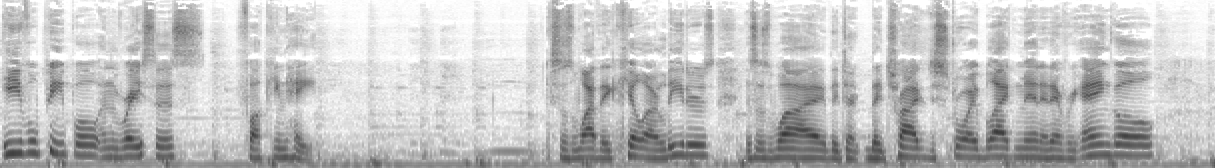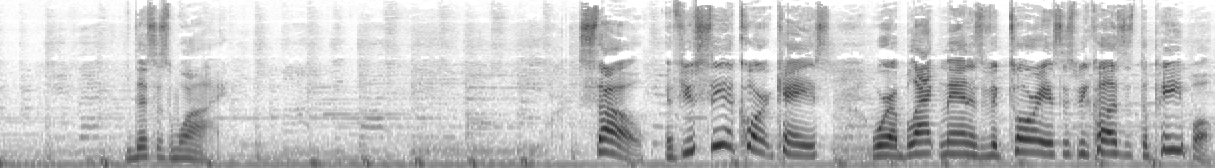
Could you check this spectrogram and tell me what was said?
evil people and racists fucking hate. This is why they kill our leaders. This is why they they try to destroy black men at every angle. This is why. So, if you see a court case where a black man is victorious is because it's the people.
